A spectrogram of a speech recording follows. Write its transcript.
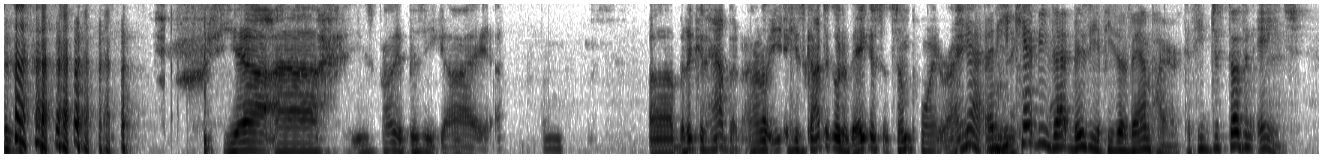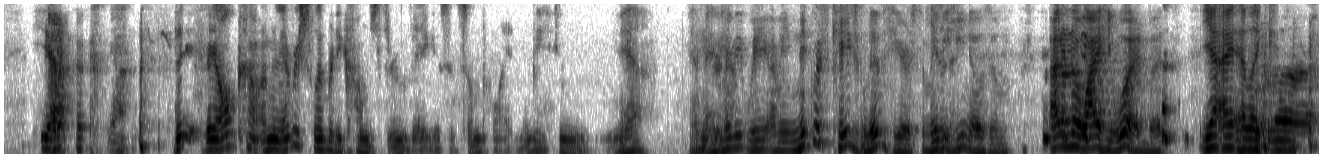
yeah, uh, he's probably a busy guy. Um, Uh, but it could happen. I don't know. He- He's got to go to Vegas at some point, right? Yeah, and he can't be that busy if he's a vampire because he just doesn't age. yeah, yeah. They they all come. I mean, every celebrity comes through Vegas at some point. Maybe you can. Yeah. Yeah, Maybe, maybe. we. I mean, Nicolas Cage lives here, so maybe he knows him. I don't know why he would, but Yeah, I, I like Uh,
